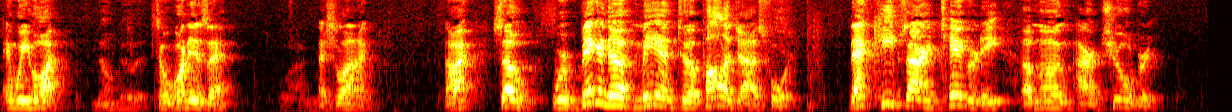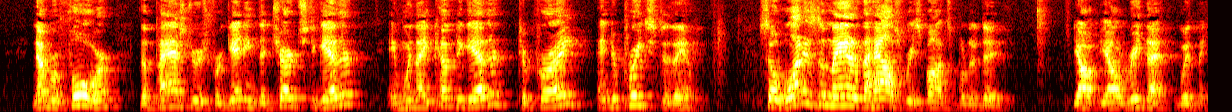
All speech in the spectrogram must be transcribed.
and we what? Don't do it. So what is that? That's lying. All right? So we're big enough men to apologize for it. That keeps our integrity among our children. Number four, the pastor is for getting the church together, and when they come together, to pray and to preach to them. So, what is the man of the house responsible to do? Y'all, y'all read that with me.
